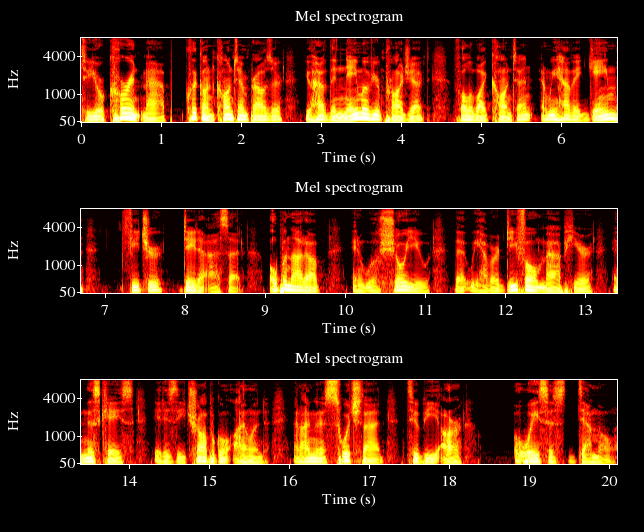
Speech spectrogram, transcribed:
to your current map. Click on content browser. You have the name of your project followed by content and we have a game feature data asset. Open that up and it will show you that we have our default map here. In this case, it is the tropical island and I'm going to switch that to be our Oasis demo.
